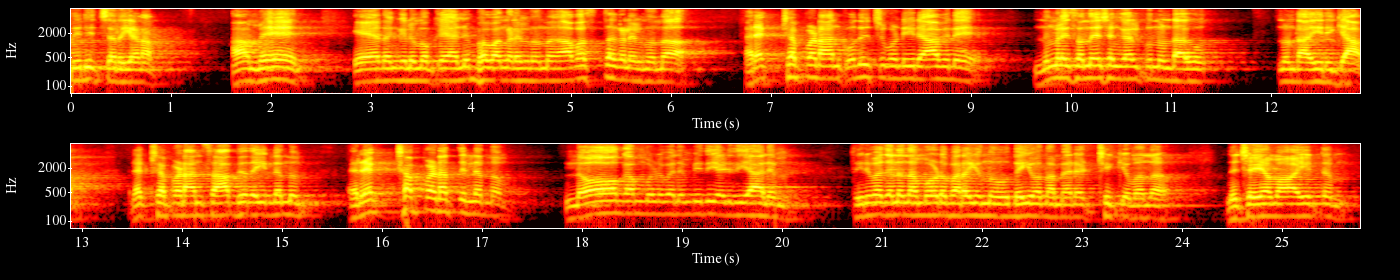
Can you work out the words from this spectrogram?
തിരിച്ചറിയണം. ആ മേൻ ഏതെങ്കിലുമൊക്കെ അനുഭവങ്ങളിൽ നിന്ന് അവസ്ഥകളിൽ നിന്ന് രക്ഷപ്പെടാൻ കൊതിച്ചുകൊണ്ട് ഈ രാവിലെ നിങ്ങൾ ഈ സന്ദേശം കേൾക്കുന്നുണ്ടാകും ഉണ്ടായിരിക്കാം രക്ഷപ്പെടാൻ സാധ്യതയില്ലെന്നും രക്ഷപ്പെടത്തില്ലെന്നും ലോകം മുഴുവനും വിധി എഴുതിയാലും തിരുവചനം നമ്മോട് പറയുന്നു ദൈവം നമ്മെ രക്ഷിക്കുമെന്ന്. നിശ്ചയമായിട്ടും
